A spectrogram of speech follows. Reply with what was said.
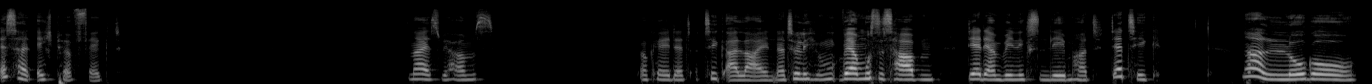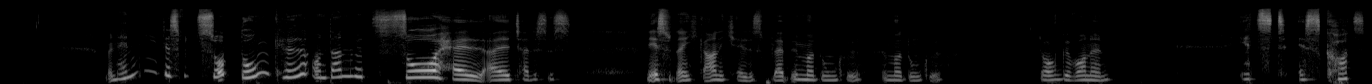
Ist halt echt perfekt. Nice, wir haben's. Okay, der Tick allein. Natürlich, wer muss es haben? Der, der am wenigsten Leben hat. Der Tick. Na, Logo. Mein Handy, das wird so dunkel und dann wird so hell, Alter. Das ist. Nee, es wird eigentlich gar nicht hell. Es bleibt immer dunkel. Immer dunkel. Dorf gewonnen. Jetzt, es kotzt.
